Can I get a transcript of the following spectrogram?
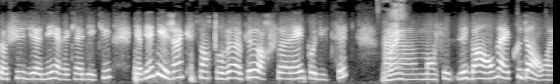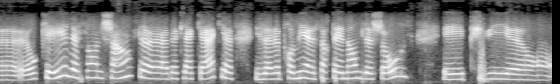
a fusionné avec la DQ, il y a bien des gens qui se sont retrouvés un peu orphelins politiques. Euh, on s'est dit, bon, ben, coudons, euh, OK, laissons une chance euh, avec la CAC. Ils avaient promis un certain nombre de choses. Et puis, euh, on,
